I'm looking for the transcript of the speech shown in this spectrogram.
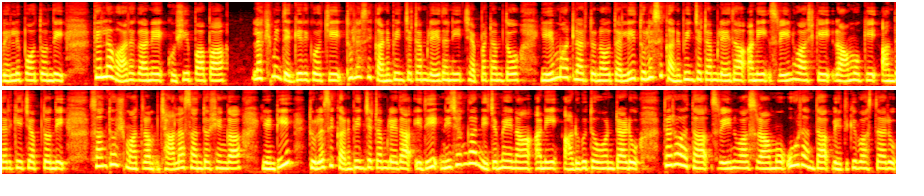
వెళ్ళిపోతుంది. తెల్లవారగానే ఖుషి పాప లక్ష్మి దగ్గరికి వచ్చి తులసి కనిపించటం లేదని చెప్పటంతో ఏం మాట్లాడుతున్నావు తల్లి? తులసి కనిపించటం లేదా? అని శ్రీనివాస్కి రాముకి అందరికీ చెప్తుంది. సంతోష్ మాత్రం చాలా సంతోషంగా ఏంటి తులసి కనిపించటం లేదా? ఇది నిజంగా నిజమేనా? అని అడుగుతూ ఉంటాడు. తర్వాత శ్రీనివాస్ రాము ఊరంతా వెతికి వస్తారు.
